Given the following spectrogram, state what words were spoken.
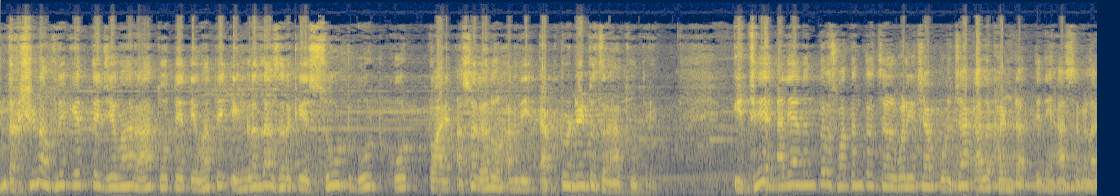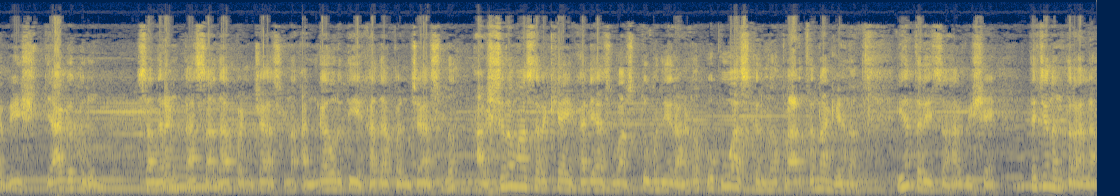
दक्षिण आफ्रिकेत ते जेव्हा राहत होते तेव्हा ते इंग्रजासारखे सूट बूट कोट टॉय असं घालून अगदी अप टू डेटच राहत होते. इथे आल्यानंतर स्वातंत्र्य चळवळीच्या पुढच्या कालखंडात त्यांनी हा सगळा वेश त्याग करून साधारणतः साधा पंचा असणं अंगावरती एखादा पंचा असणं आश्रमासारख्या एखाद्या वास्तूमध्ये राहणं उपवास करणं प्रार्थना घेणं या तऱ्हेचा हा विषय त्याच्यानंतर आला.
